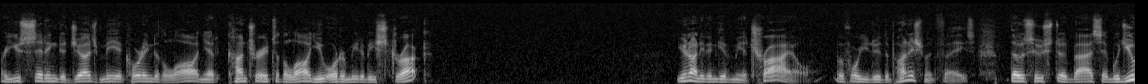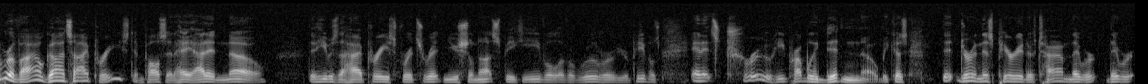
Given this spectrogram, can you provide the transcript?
Are you sitting to judge me according to the law, and yet, contrary to the law, you order me to be struck? You're not even giving me a trial before you do the punishment phase. Those who stood by said, Would you revile God's high priest? And Paul said, Hey, I didn't know that he was the high priest, for it's written, You shall not speak evil of a ruler of your peoples. And it's true, he probably didn't know, because during this period of time, they were, they were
